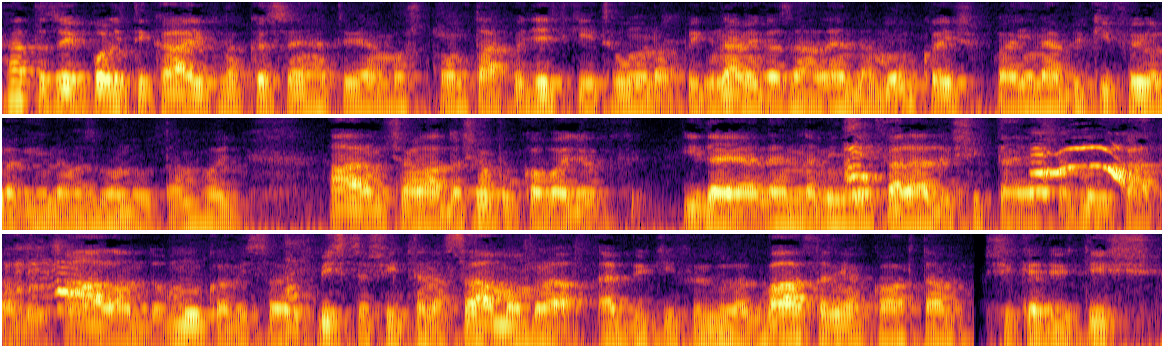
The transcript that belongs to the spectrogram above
hát az ő politikájuknak köszönhetően most mondták, hogy egy-két hónapig nem igazán lenne munka, és akkor én ebből kifolyólag én azt gondoltam, hogy három családos apuka vagyok, ideje lenne minél felelősségteljesebb munkát, ami állandó munka viszont biztosítana számomra, ebből kifolyólag váltani akartam. Sikerült is,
